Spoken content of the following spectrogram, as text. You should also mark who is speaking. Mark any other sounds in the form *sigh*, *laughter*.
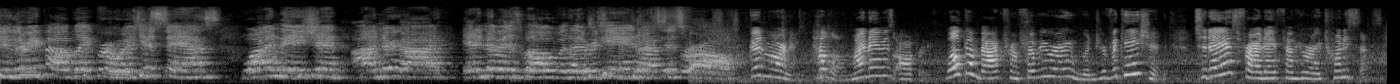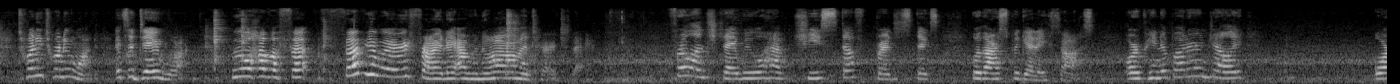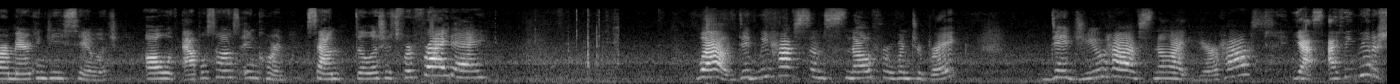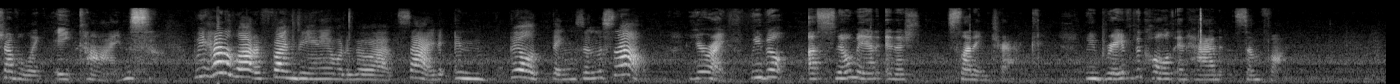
Speaker 1: to the republic for which it stands, one nation, under God, indivisible, with liberty and justice for all.
Speaker 2: Good morning. Hello, my name is Aubrey. Welcome back from February winter vacation. Today is Friday, February 26th, 2021. It's a day one. We will have a fe- February Friday at Minoa Elementary today.
Speaker 3: For lunch today, we will have cheese stuffed breadsticks with our spaghetti sauce, or peanut butter and jelly, or American cheese sandwich, all with applesauce and corn. Sound delicious for Friday!
Speaker 2: Wow, did we have some snow for winter break? Did you have snow at your house?
Speaker 3: Yes, I think we had to shovel like eight times.
Speaker 2: We had a lot of fun being able to go outside and build things in the snow.
Speaker 3: You're right. We built a snowman and a sledding track. We braved the cold and had some fun.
